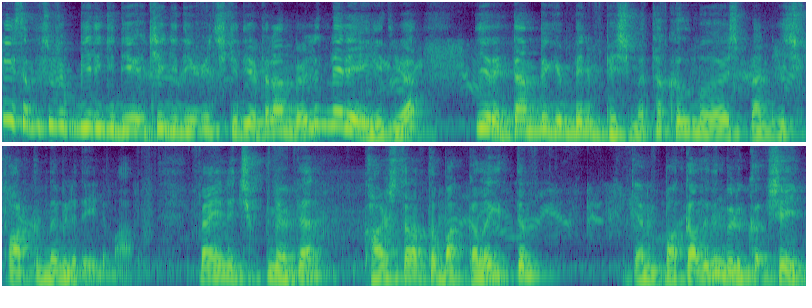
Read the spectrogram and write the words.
Neyse bu çocuk bir gidiyor, iki gidiyor, üç gidiyor falan böyle nereye gidiyor? Diyerekten bir gün benim peşime takılmış. Ben hiç farkında bile değilim abi. Ben yine çıktım evden. Karşı tarafta bakkala gittim. Yani bakkal dediğim böyle şey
